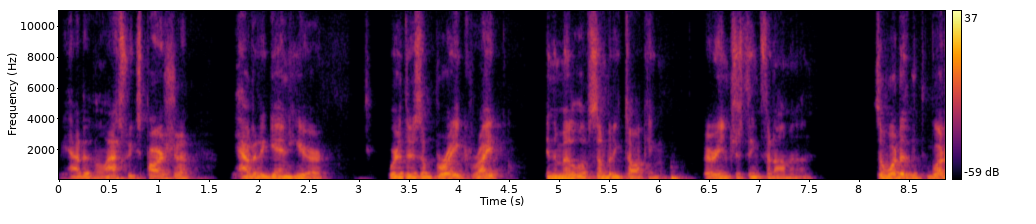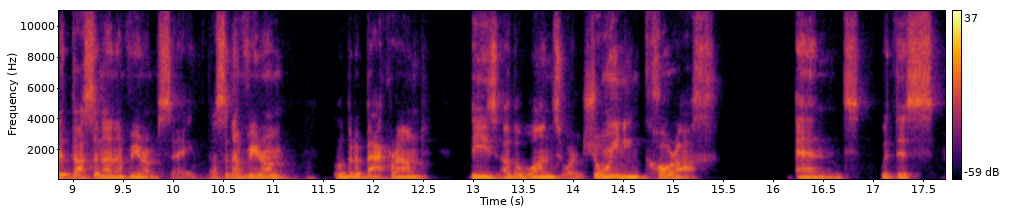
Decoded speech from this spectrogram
We had it in last week's Parsha. We have it again here, where there's a break right in the middle of somebody talking. Very interesting phenomenon. So what did what did Dasan and Aviram say? Dasan and Aviram, a little bit of background. These are the ones who are joining Korach and with this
